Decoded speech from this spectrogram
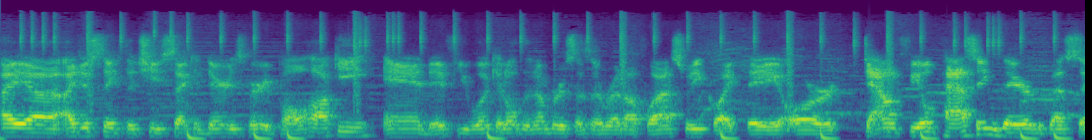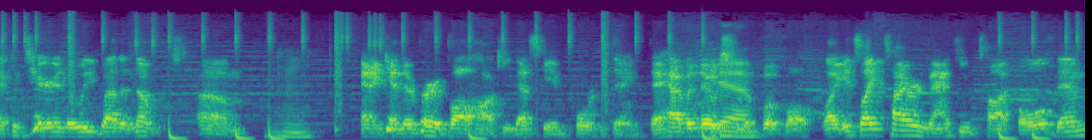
I uh, I just think the Chiefs secondary is very ball hockey, and if you look at all the numbers as I read off last week, like they are downfield passing, they are the best secondary in the league by the numbers. Um, Mhm. And again, they're very ball hockey. That's the important thing. They have a nose Yeah. for the football. Like it's like Tyrann Mathieu taught all of them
